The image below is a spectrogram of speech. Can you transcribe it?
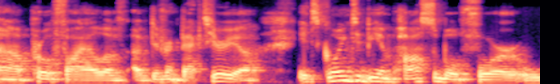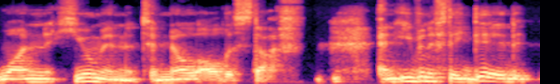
uh, profile of, of different bacteria, it's going to be impossible for one human to know all this stuff. And even if they did,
